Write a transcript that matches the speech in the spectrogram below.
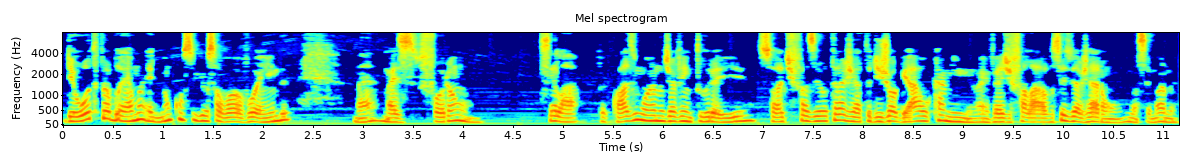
deu outro problema, ele não conseguiu salvar o avô ainda, né? Mas foram, sei lá, foi quase um ano de aventura aí, só de fazer o trajeto, de jogar o caminho, ao invés de falar, vocês viajaram uma semana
